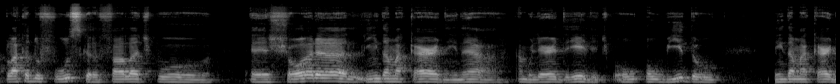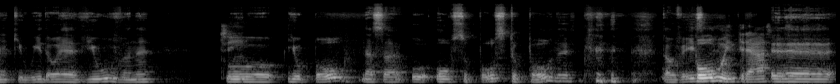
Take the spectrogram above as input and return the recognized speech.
a placa do Fusca fala tipo é, chora Linda McCartney, né, a, a mulher dele, tipo, ou, ou Widow Linda McCartney, que Widow é viúva, né? Sim. O, e o Paul, nessa, o, ou suposto Paul, né? Talvez. Paul, entre aspas. É,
